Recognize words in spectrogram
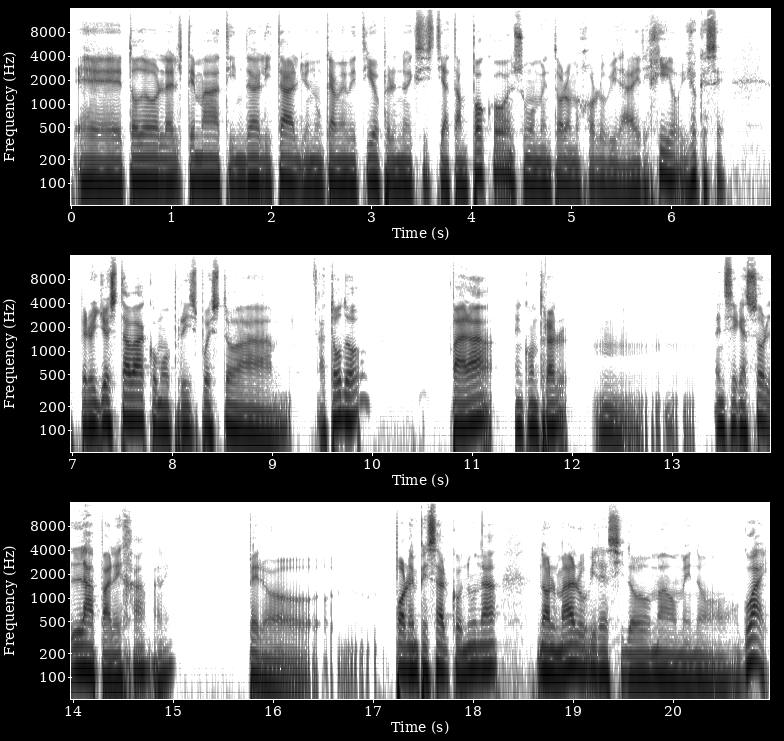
eh, todo el tema Tinder y tal, yo nunca me he metido, pero no existía tampoco. En su momento a lo mejor lo hubiera erigido, yo qué sé. Pero yo estaba como predispuesto a, a todo para encontrar, mm, en ese caso, la pareja, ¿vale? Pero por empezar con una normal hubiera sido más o menos guay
